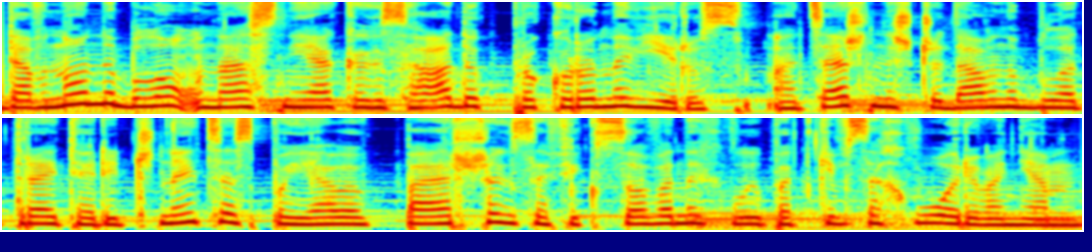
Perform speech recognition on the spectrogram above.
Давно не було у нас ніяких згадок про коронавірус, а це ж нещодавно була третя річниця з появи перших зафіксованих випадків захворювання.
